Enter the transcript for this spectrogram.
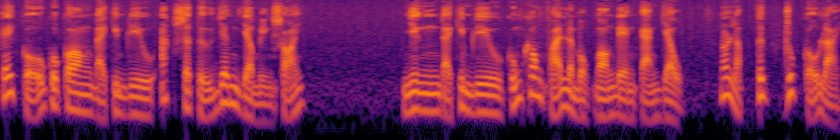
cái cổ của con đại kim điêu ắt sẽ tự dâng vào miệng sói. Nhưng đại kim điêu cũng không phải là một ngọn đèn cạn dầu. Nó lập tức rút cổ lại,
